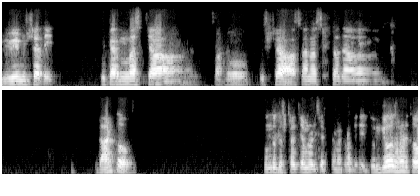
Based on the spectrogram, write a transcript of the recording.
వివింశతి వికర్ణశ్చ సహో దుశ్శాసనస్తదా దాంట్లో ముందు దుష్టజమునుడు చెప్తున్నటువంటిది దుర్యోధనుడితో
